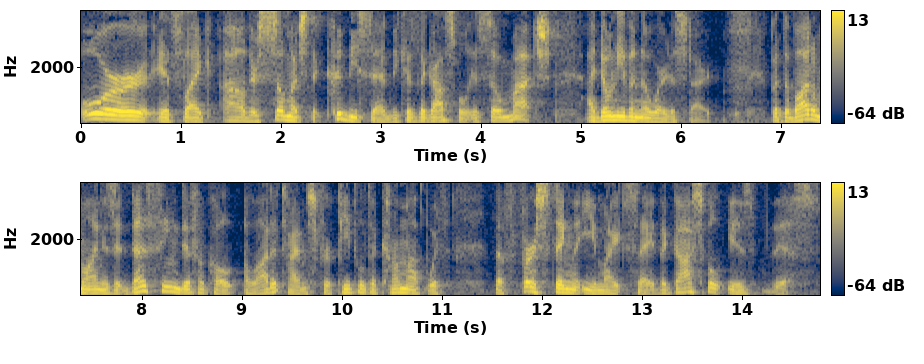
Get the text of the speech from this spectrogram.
Or it's like, oh, there's so much that could be said because the gospel is so much. I don't even know where to start. But the bottom line is, it does seem difficult a lot of times for people to come up with the first thing that you might say. The gospel is this.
